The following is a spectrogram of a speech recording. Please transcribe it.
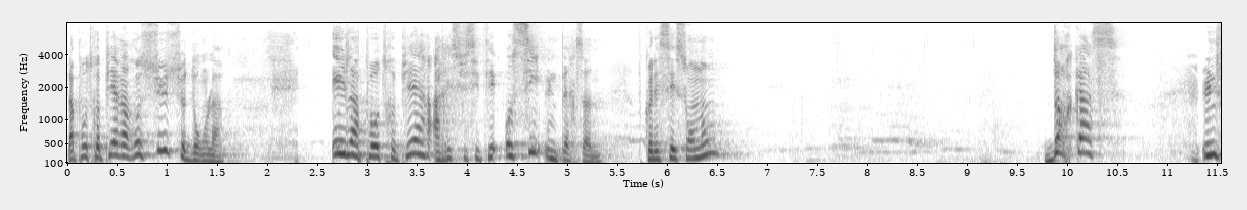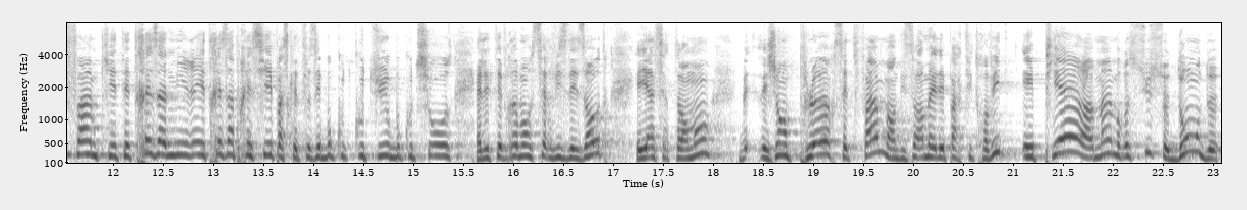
L'apôtre Pierre a reçu ce don-là. Et l'apôtre Pierre a ressuscité aussi une personne. Vous connaissez son nom? Dorcas. Une femme qui était très admirée, très appréciée parce qu'elle faisait beaucoup de couture, beaucoup de choses. Elle était vraiment au service des autres. Et à un certain moment, les gens pleurent cette femme en disant oh, mais elle est partie trop vite. Et Pierre a même reçu ce don de,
